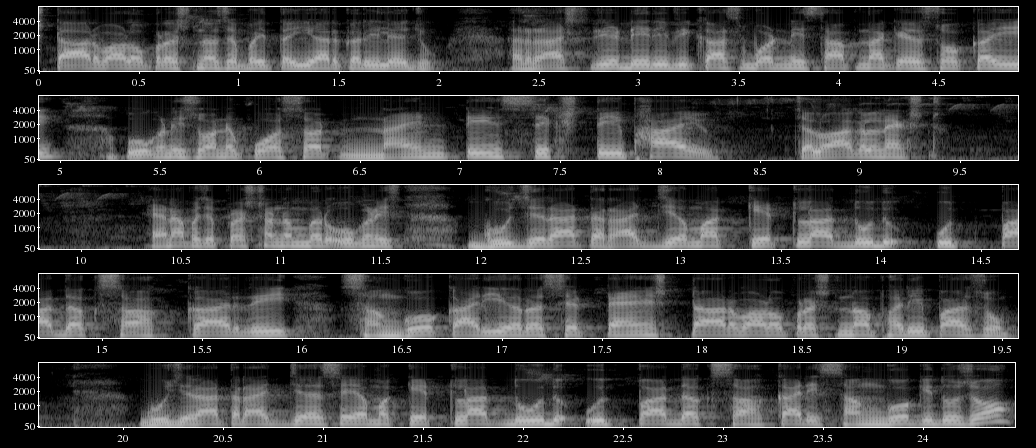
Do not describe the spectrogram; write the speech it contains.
સ્ટારવાળો પ્રશ્ન છે, ભાઈ તૈયાર કરી લેજો. રાષ્ટ્રીય ડેરી વિકાસ બોર્ડની સ્થાપના કહેશો કઈ? ઓગણીસો ને પોસઠ, નાઇન્ટીન સિક્સટી ફાઇવ. ચલો આગળ નેક્સ્ટ. એના પછી પ્રશ્ન નંબર ઓગણીસ, ગુજરાત રાજ્યમાં કેટલા દૂધ ઉત્પાદક સહકારી સંઘો કાર્યરત છે? ટેન સ્ટારવાળો પ્રશ્ન ફરી પાછો. ગુજરાત રાજ્ય છે એમાં કેટલા દૂધ ઉત્પાદક સહકારી સંઘો કીધું છો?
